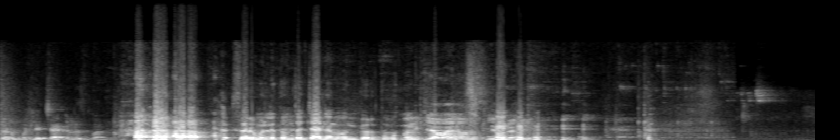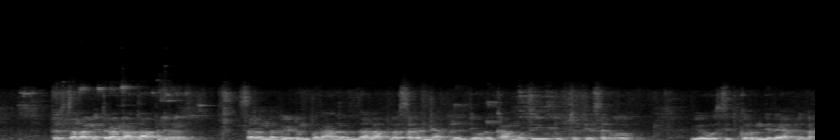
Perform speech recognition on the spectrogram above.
सर म्हणले चॅनलच बंद. सर म्हणले तुमचा चॅनल बंद करतो. मग जेवायला बसले राहिले. तर चला मित्रांनो आता आपलं सरांना भेटून पण आनंद झाला आपला. सरांनी आपलं जेवढं काम होतं यूट्यूबचं ते सर्व व्यवस्थित करून दिलं आहे आपल्याला.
